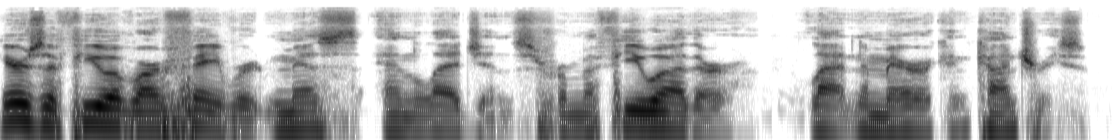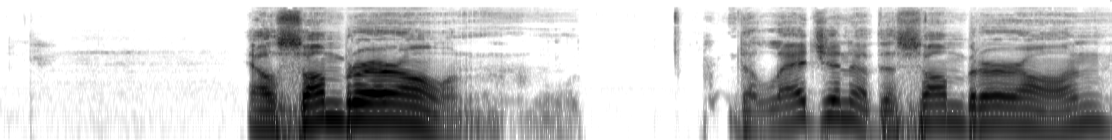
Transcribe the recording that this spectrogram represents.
Here's a few of our favorite myths and legends from a few other Latin American countries. El Sombrerón, the legend of the Sombreron,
